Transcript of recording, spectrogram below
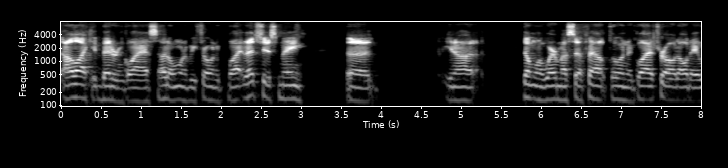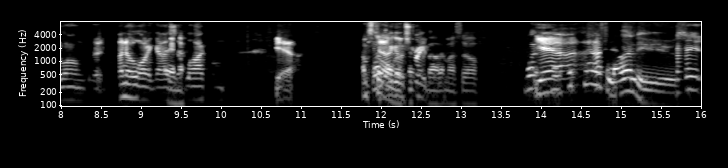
I like it better in glass. I don't want to be throwing a glass. That's just me. Uh, you know, I don't want to wear myself out throwing a glass rod all day long. But I know a lot of guys Yeah. that like them. Yeah, I'm still Yeah, I I go go straight- about it myself. What, Yeah, what kind of line do you use?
